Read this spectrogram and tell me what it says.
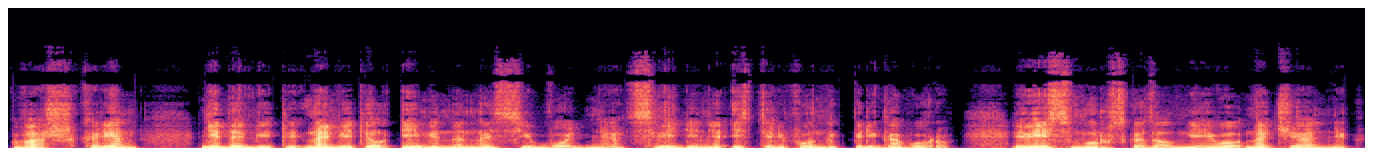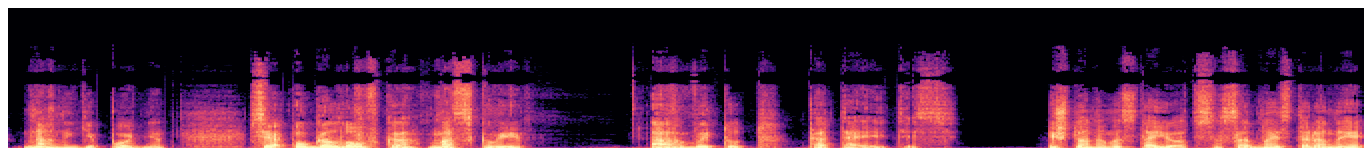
ваш хрен — недобитый, наметил именно на сегодня сведения из телефонных переговоров. Весь Мур, сказал мне его начальник, на ноги поднят, вся уголовка Москвы. А вы тут катаетесь. И что нам остается? С одной стороны,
